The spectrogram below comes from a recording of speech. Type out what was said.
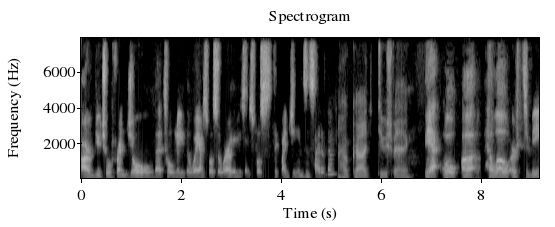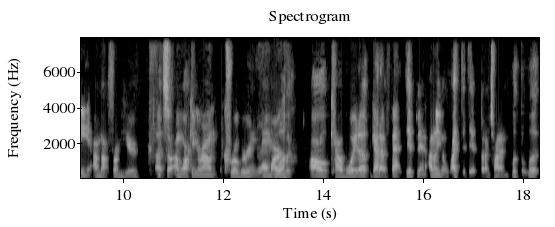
our mutual friend Joel that told me the way I'm supposed to wear them is I'm supposed to stick my jeans inside of them. Oh, God, douchebag. Yeah, well, uh, hello, Earth to me. I'm not from here, uh, so I'm walking around Kroger and Walmart Wha- with all cowboyed up, got a fat dip in. I don't even like the dip, but I'm trying to look the look.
